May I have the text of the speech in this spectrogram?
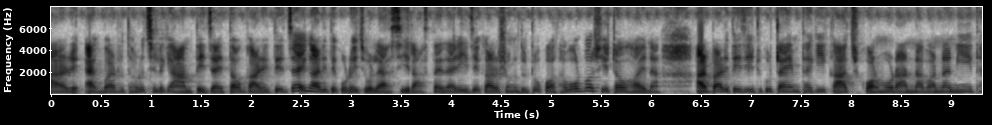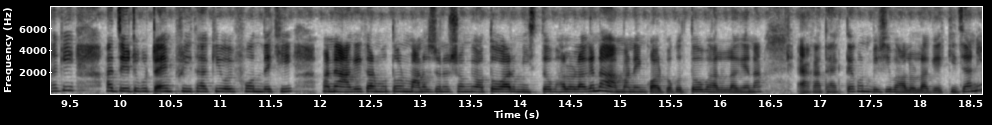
আর একবার ধরো ছেলেকে আনতে যাই। তাও গাড়িতে যাই, গাড়িতে করেই চলে আসি। রাস্তায় দাঁড়িয়ে যে কারোর সঙ্গে দুটো কথা বলব সেটাও হয় না। আর বাড়িতে যেটুকু টাইম থাকি, কাজকর্ম রান্না বান্না নিয়েই থাকি। আর যেটুকু টাইম ফ্রি থাকি, ওই ফোন দেখি। মানে আগেকার মতন মানুষজনের সঙ্গে অত আর মিশতেও ভালো লাগে না মানে গল্প করতেও ভালো লাগে না। একা থাকতে এখন বেশি ভালো লাগে, কি জানি?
